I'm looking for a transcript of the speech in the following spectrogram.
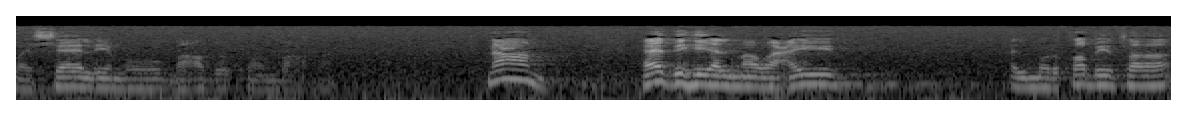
وسالموا بعضكم بعضا. نعم. هذه هي المواعيد المرتبطة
